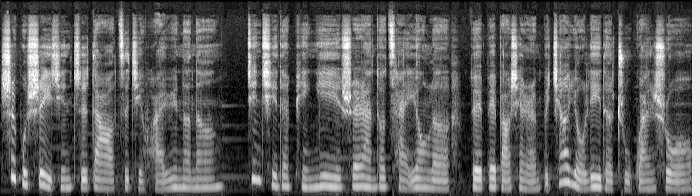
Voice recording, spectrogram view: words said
是不是已经知道自己怀孕了呢？近期的评议虽然都采用了对被保险人比较有利的主观说，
